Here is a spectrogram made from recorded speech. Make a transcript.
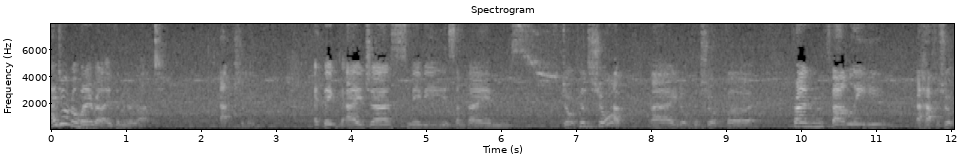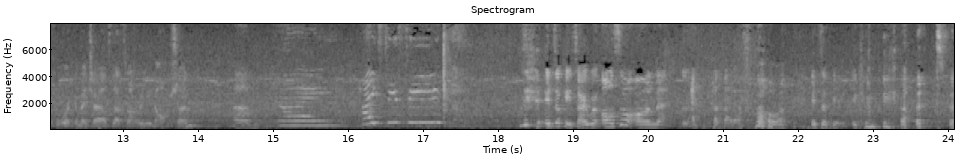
I don't know when I realize I'm in a rut. Actually, I think I just maybe sometimes don't feel to show up. I don't feel to show up for friends, family. I have to show up for work and my child, so that's not really an option. Um, hi, hi, Cece. It's okay. Sorry, we're also on. I can cut that out. it's okay. It can be cut.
